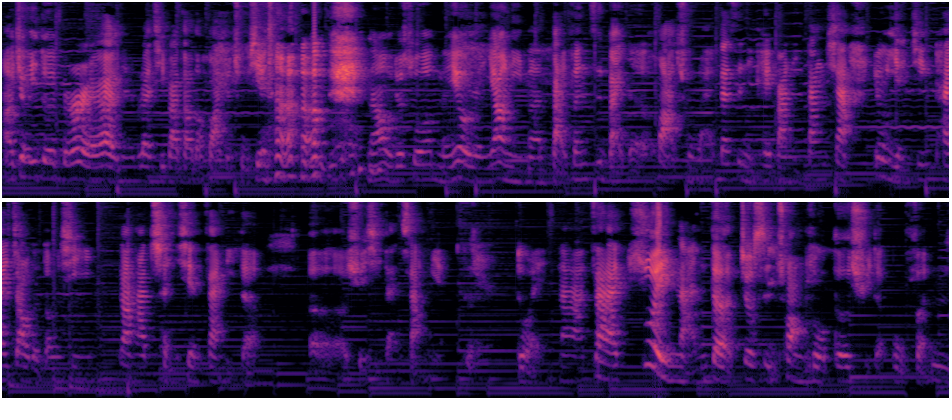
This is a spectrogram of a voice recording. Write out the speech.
然后就一堆乱七八糟的话就出现了。然后我就说，没有人要你们百分之百的画出来，但是你可以把你当下用眼睛拍照的东西，让它呈现在你的呃学习单上面。对。对，那在最难的就是创作歌曲的部分，嗯，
